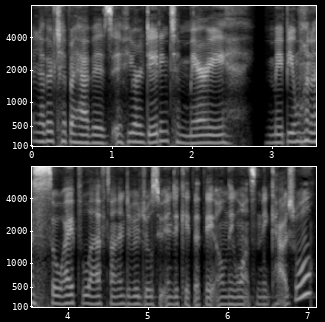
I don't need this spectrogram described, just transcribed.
Another tip I have is if you are dating to marry, maybe you want to swipe left on individuals who indicate that they only want something casual.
